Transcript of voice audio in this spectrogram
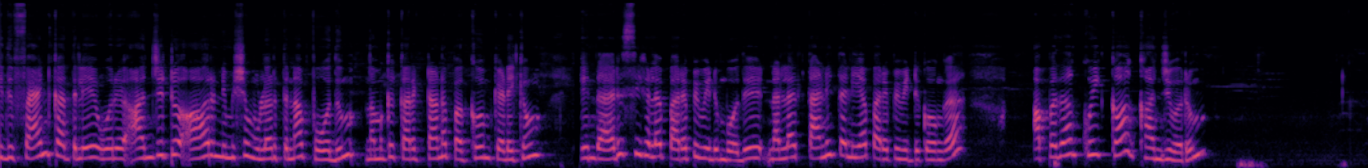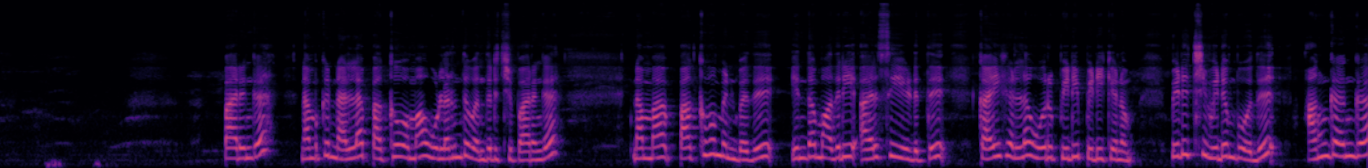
இது ஃபேன் காற்றுலே ஒரு அஞ்சு டு ஆறு நிமிஷம் உலர்த்தினா போதும். நமக்கு கரெக்டான பக்குவம் கிடைக்கும். இந்த அரிசிகளை பரப்பி விடும்போது நல்லா தனித்தனியாக பரப்பி விட்டுக்கோங்க அப்போ தான் குயிக்காக காஞ்சி வரும். பாருங்கள் நமக்கு நல்லா பக்குவமாக உலர்ந்து வந்துடுச்சு பாருங்கள் நம்ம பக்குவம் என்பது இந்த மாதிரி அரிசி எடுத்து கைகளில் ஒரு பிடி பிடிக்கணும். பிடிச்சு விடும்போது அங்கங்கே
